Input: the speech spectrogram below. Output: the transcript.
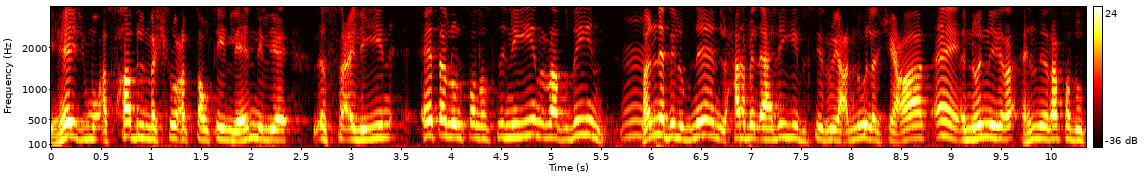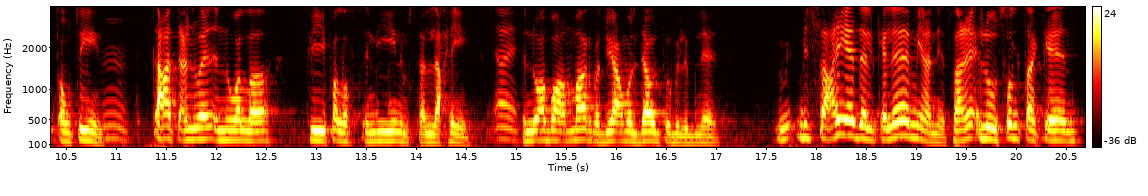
يهاجموا أصحاب المشروع التوطين اللي هن الإسرائيليين قتلوا الفلسطينيين رافضين هن بلبنان الحرب صح. الأهلية بصيروا يعملوا لها شعار إيه. إنه هن هن رفضوا التوطين تحت عنوان إنه والله في فلسطينيين مسلحين إيه. إنه أبو عمار بده يعمل دولته بلبنان مش صحيح هذا الكلام يعني. صحيح له سلطة كان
